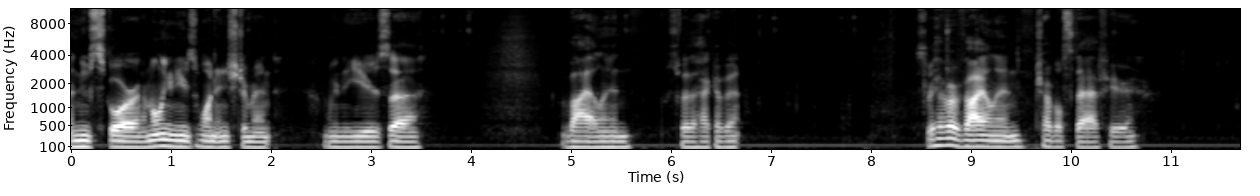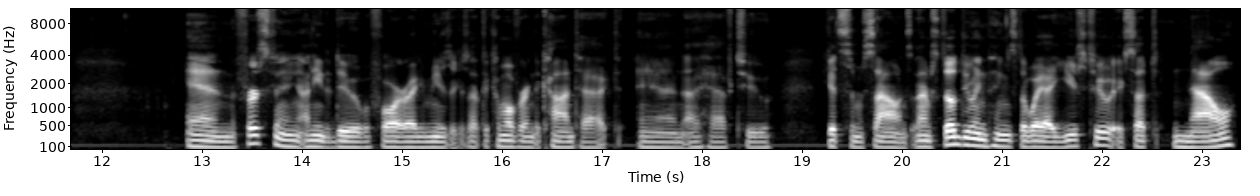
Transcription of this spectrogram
a new score, and I'm only going to use one instrument. I'm going to use uh, violin just for the heck of it. So we have our violin treble staff here. And the first thing I need to do before writing music is I have to come over into Kontakt and I have to get some sounds. And I'm still doing things the way I used to, except now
